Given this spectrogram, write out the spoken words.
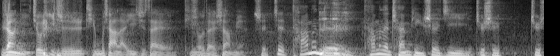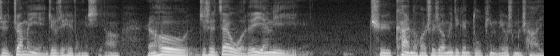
让你就一直停不下来，一直在停留在上面。是这他们的 他们的产品设计就是就是专门研究这些东西啊。然后就是在我的眼里去看的话，社交媒体跟毒品没有什么差异。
